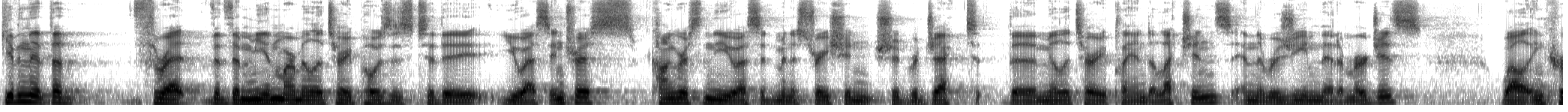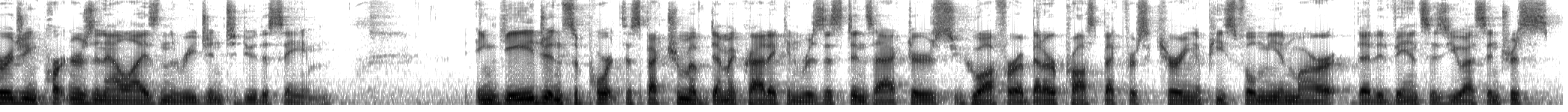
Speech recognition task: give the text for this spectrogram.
Given that the threat that the Myanmar military poses to the US interests, Congress and the US administration should reject the military planned elections and the regime that emerges, while encouraging partners and allies in the region to do the same. Engage and support the spectrum of democratic and resistance actors who offer a better prospect for securing a peaceful Myanmar that advances US interests.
